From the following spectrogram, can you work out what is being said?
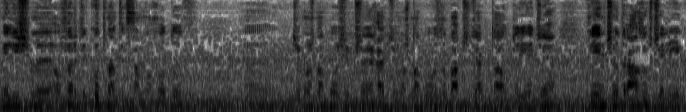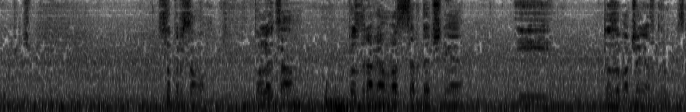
mieliśmy oferty kupna tych samochodów, gdzie można było się przejechać, gdzie można było zobaczyć jak to auto jedzie. Klienci od razu chcieli je kupić. Super samochód. Polecam. Pozdrawiam Was serdecznie i do zobaczenia wkrótce.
